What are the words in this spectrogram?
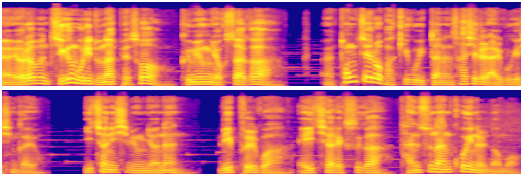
어, 여러분 지금 우리 눈앞에서 금융 역사가 어, 통째로 바뀌고 있다는 사실을 알고 계신가요? 2026년은 리플과 HRX가 단순한 코인을 넘어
